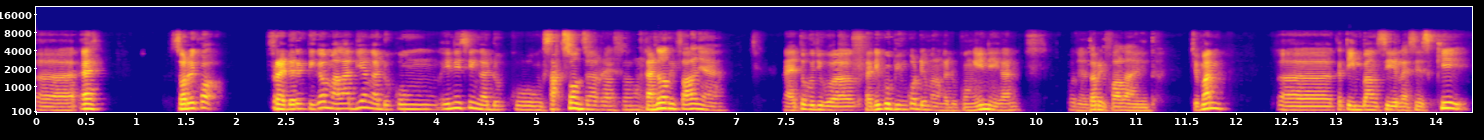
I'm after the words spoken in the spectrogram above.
eh eh sorry kok Frederick III malah dia nggak dukung ini sih nggak dukung Saxon sebenarnya. Karena itu rivalnya. Nah itu gue juga tadi gue bingung kok dia malah nggak dukung ini kan. Oh, ternyata rivalnya gitu cuman eh, ketimbang si Lesinski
